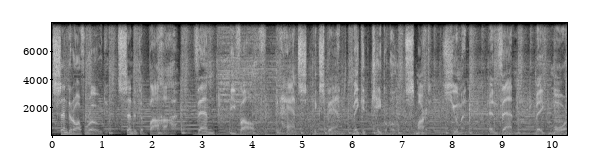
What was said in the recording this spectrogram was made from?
Send it off-road. Send it to Baja. Then evolve, enhance, expand. Make it capable, smart, human. And then make more.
